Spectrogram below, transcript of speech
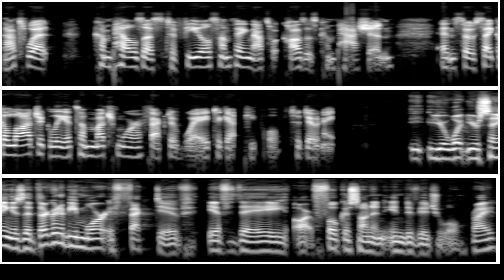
That's what compels us to feel something. That's what causes compassion. And so, psychologically, it's a much more effective way to get people to donate you're, what you're saying is that they're going to be more effective if they are focused on an individual, right?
